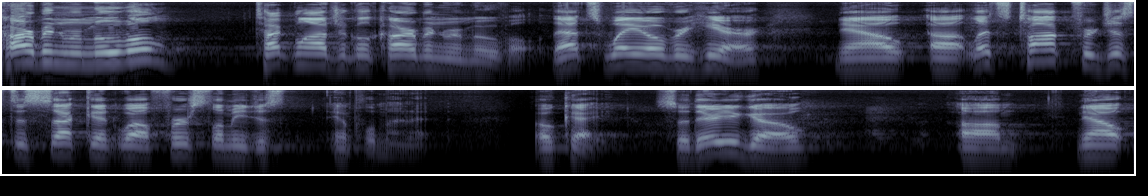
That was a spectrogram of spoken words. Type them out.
Carbon removal, technological carbon removal. That's way over here. Now, uh, let's talk for just a second. Well, first, let me just implement it. Okay, so there you go. Um, now,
